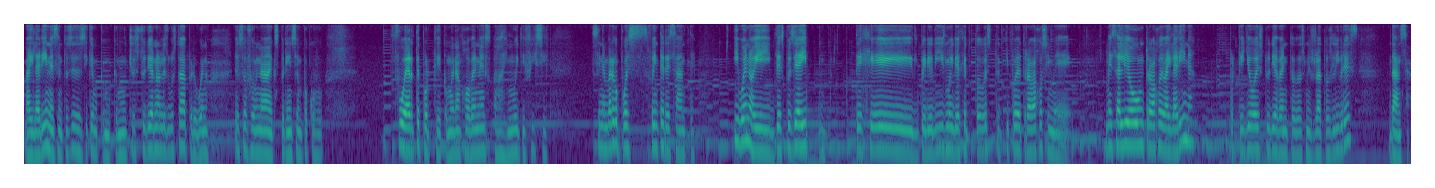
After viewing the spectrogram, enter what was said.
bailarines, entonces así que como que mucho estudiar no les gustaba, pero bueno, eso fue una experiencia un poco fuerte porque como eran jóvenes, ay, muy difícil. Sin embargo, pues fue interesante. Y bueno, y después de ahí dejé el periodismo y dejé todo este tipo de trabajos y me, me salió un trabajo de bailarina, porque yo estudiaba en todos mis ratos libres danza.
